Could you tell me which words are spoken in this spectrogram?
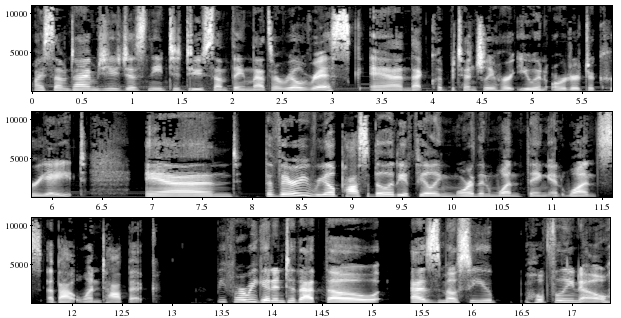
why sometimes you just need to do something that's a real risk and that could potentially hurt you in order to create, and the very real possibility of feeling more than one thing at once about one topic. Before we get into that, though, as most of you hopefully know,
